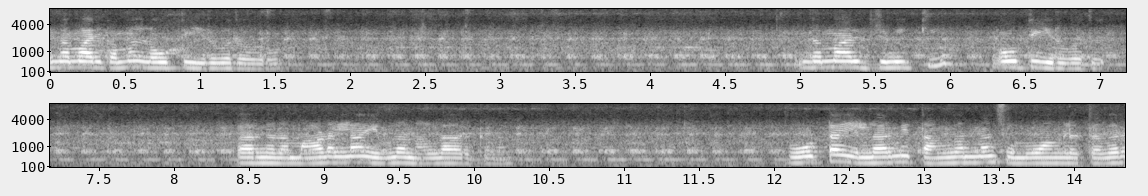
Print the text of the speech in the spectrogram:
இந்த மாதிரி கம்மல் நூற்றி இருபது வரும். இந்த மாதிரி ஜிமிக்கி நூற்றி இருபது. பாருங்கள் இந்த மாடல்லாம் எவ்வளோ நல்லா இருக்குன்னு போட்டால் எல்லாருமே தங்கம் தான் சொல்லுவாங்களே தவிர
